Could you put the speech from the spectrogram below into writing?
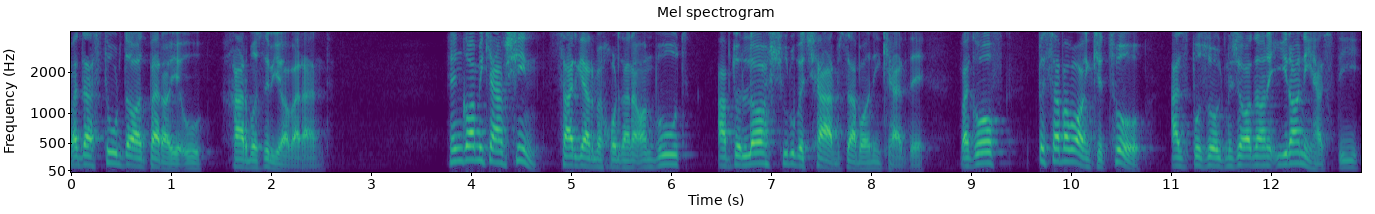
و دستور داد برای او خربازه بیاورند. هنگامی که افشین سرگرم خوردن آن بود عبدالله شروع به چرب زبانی کرده و گفت به سبب آنکه تو از بزرگ نژادان ایرانی هستی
